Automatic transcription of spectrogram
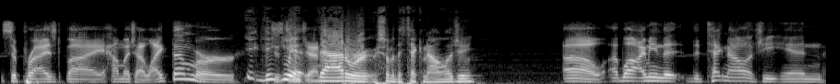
Surprised by how much I like them, or yeah, that, or some of the technology. Oh uh, well, I mean the the technology in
